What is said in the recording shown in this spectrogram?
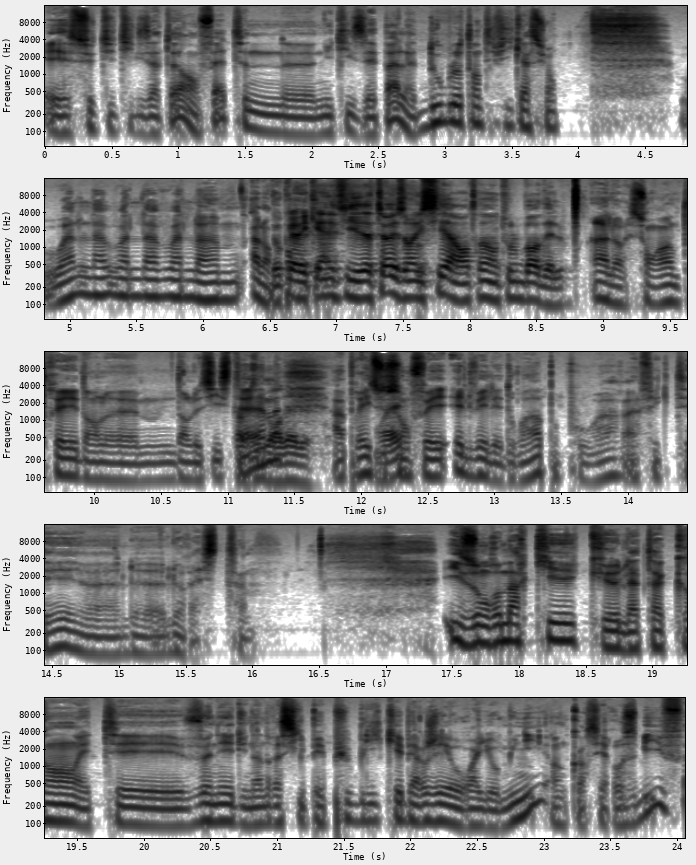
et cet utilisateur en fait n'utilisait pas la double authentification. Voilà, voilà, voilà. Alors, Donc, avec un utilisateur, ils ont réussi à rentrer dans tout le bordel. alors ils sont rentrés dans le, dans le système. Après, ils se sont fait élever les droits pour pouvoir infecter euh, le, le reste. Ils ont remarqué que l'attaquant était venait d'une adresse IP publique hébergée au Royaume-Uni, encore c'est Rosbeef,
